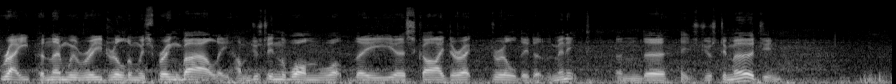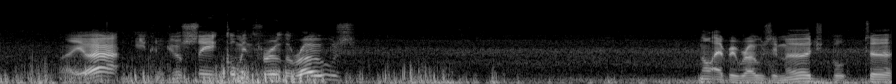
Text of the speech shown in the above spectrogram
rape and then we re-drilled them with spring barley. I'm just in the one what the uh, Sky Direct drill did at the minute and uh, it's just emerging. There you are, you can just see it coming through the rows. Not every row's emerged, but uh,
